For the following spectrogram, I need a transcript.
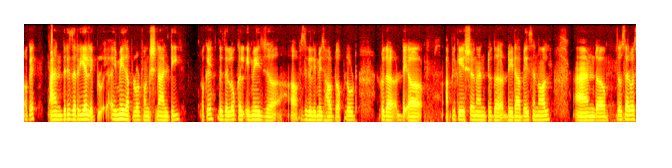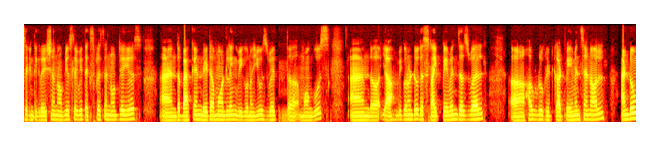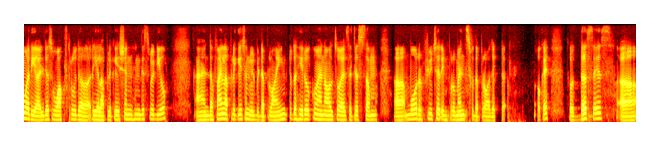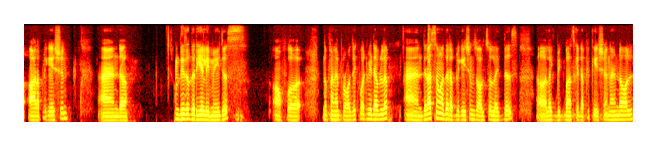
Okay? And there is a real image upload functionality. Okay? There's a local image uh, uh, physical image how to upload to the uh, application and to the database and all. And uh, so server side integration obviously with express and node.js and the backend data modeling we're going to use with uh, mongoose. And uh, yeah we're going to do the stripe payments as well uh, how to do credit card payments and all. And don't worry i'll just walk through the real application in this video. And the final application will be deploying to the heroku and also i'll suggest some uh, more future improvements for the project. Okay? So this is uh, our application and uh, these are the real images of uh, the final project what we develop and there are some other applications also like this uh, like big basket application and all.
